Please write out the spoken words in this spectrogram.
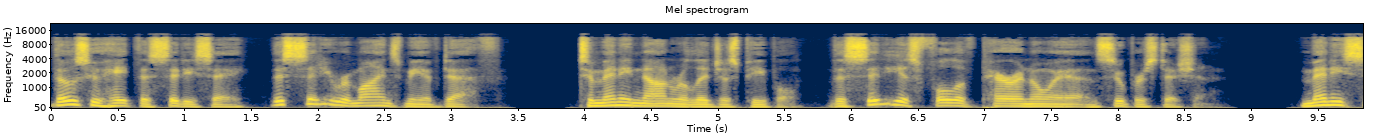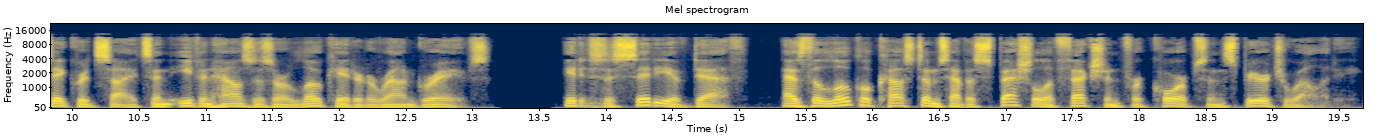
Those who hate this city say, This city reminds me of death. To many non religious people, the city is full of paranoia and superstition. Many sacred sites and even houses are located around graves. It is a city of death, as the local customs have a special affection for corpse and spirituality.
